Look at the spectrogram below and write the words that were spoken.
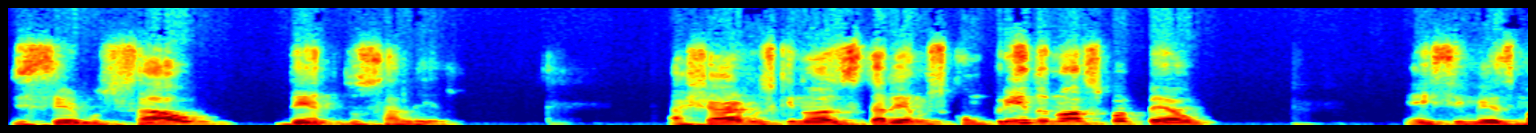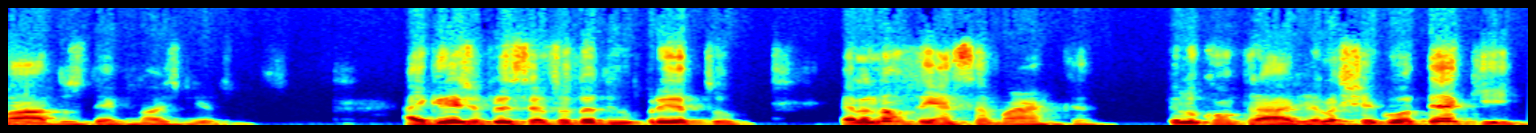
de sermos sal dentro do saleiro. Acharmos que nós estaremos cumprindo o nosso papel em si mesmados dentro de nós mesmos. A Igreja Presbiteriana do Rio Preto, ela não tem essa marca. Pelo contrário, ela chegou até aqui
